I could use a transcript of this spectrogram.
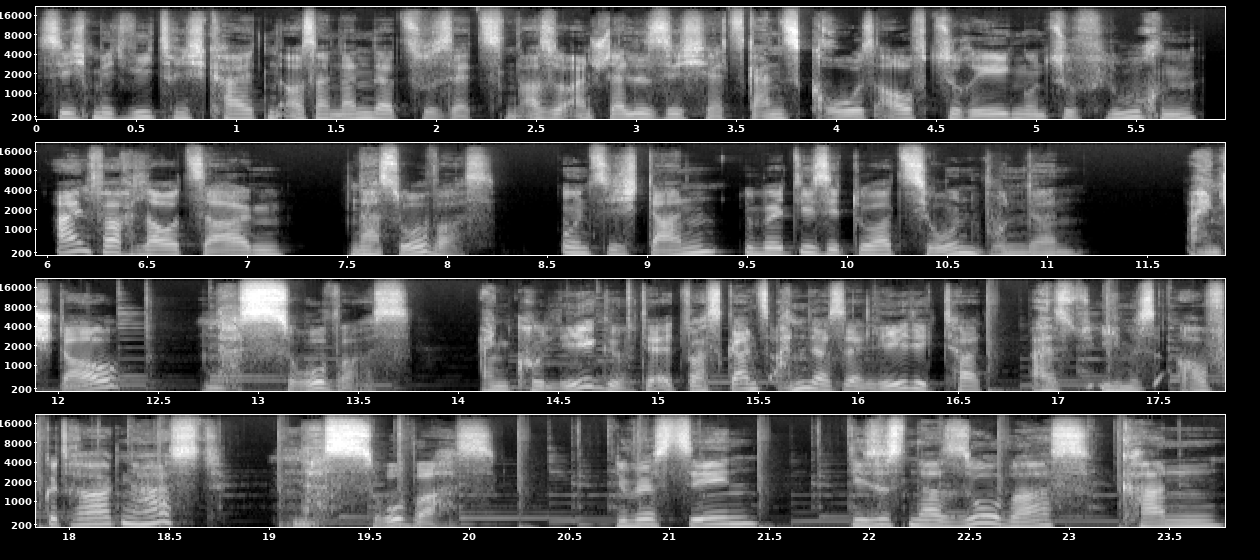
sich mit Widrigkeiten auseinanderzusetzen. Also anstelle sich jetzt ganz groß aufzuregen und zu fluchen, einfach laut sagen, na sowas. Und sich dann über die Situation wundern. Ein Stau? Na sowas. Ein Kollege, der etwas ganz anders erledigt hat, als du ihm es aufgetragen hast? Na sowas. Du wirst sehen, dieses Na sowas kann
